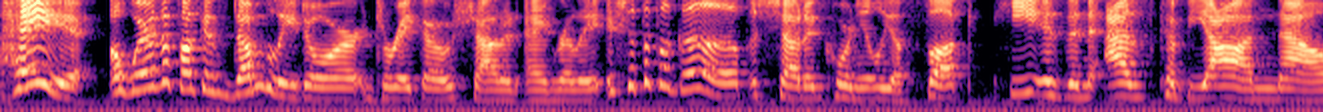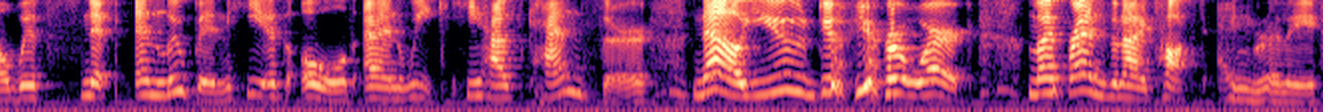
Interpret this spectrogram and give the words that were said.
Hey, uh, where the fuck is Dumbledore? Draco shouted angrily. Shut the fuck up, shouted Cornelia. Fuck. He is in Azkaban now with Snip and Lupin. He is old and weak. He has cancer. Now you do your work. My friends and I talked angrily.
